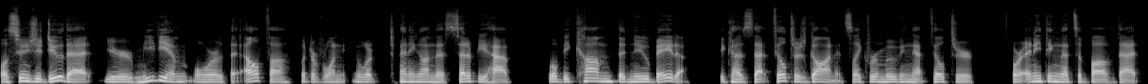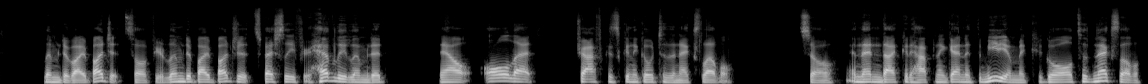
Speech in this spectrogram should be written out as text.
Well, as soon as you do that, your medium or the alpha, whatever one, depending on the setup you have, will become the new beta because that filter's gone. It's like removing that filter for anything that's above that limited by budget. So if you're limited by budget, especially if you're heavily limited, now all that traffic is going to go to the next level. So, and then that could happen again at the medium. It could go all to the next level.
